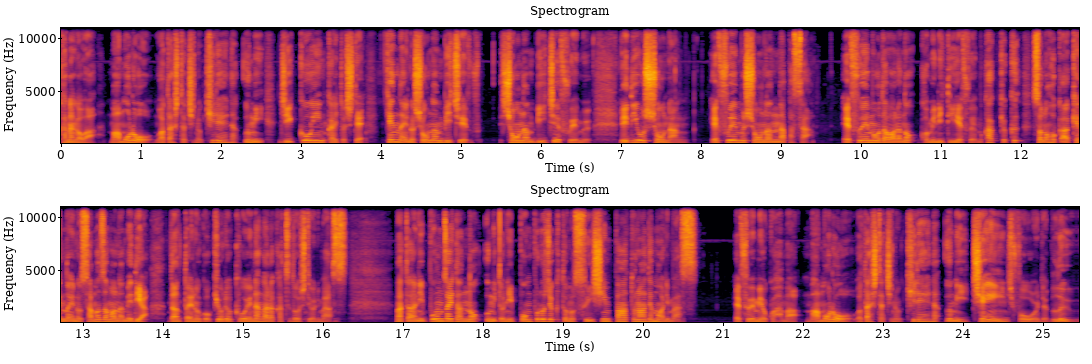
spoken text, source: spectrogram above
神奈川守ろう私たちのきれいな海実行委員会として県内の湘南ビーチ F 湘南ビーチ FM レディオ湘南 FM 湘南ナパサ FM 小田原のコミュニティ FM 各局その他県内のさまざまなメディア団体のご協力を得ながら活動しております。また日本財団の海と日本プロジェクトの推進パートナーでもあります。FM 横浜守ろう私たちの綺麗な海 Change for the Blue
